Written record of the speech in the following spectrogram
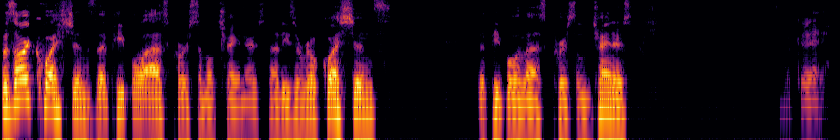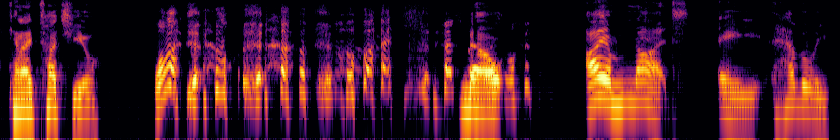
bizarre questions that people ask personal trainers. Now these are real questions that people have asked personal trainers. Okay. Can I touch you? What? what? That's the No. I am not a heavily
